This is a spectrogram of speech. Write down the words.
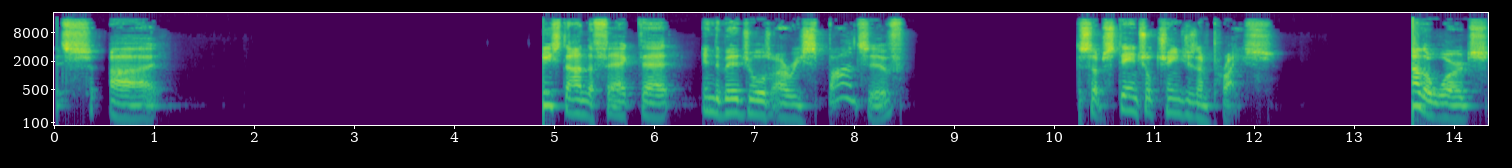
it's uh, based on the fact that individuals are responsive to substantial changes in price. In other words,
